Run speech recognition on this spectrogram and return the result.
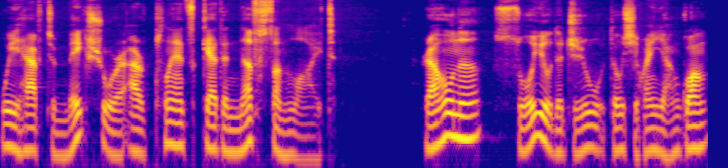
we have to make sure our plants get enough sunlight. 然后呢，所有的植物都喜欢阳光，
